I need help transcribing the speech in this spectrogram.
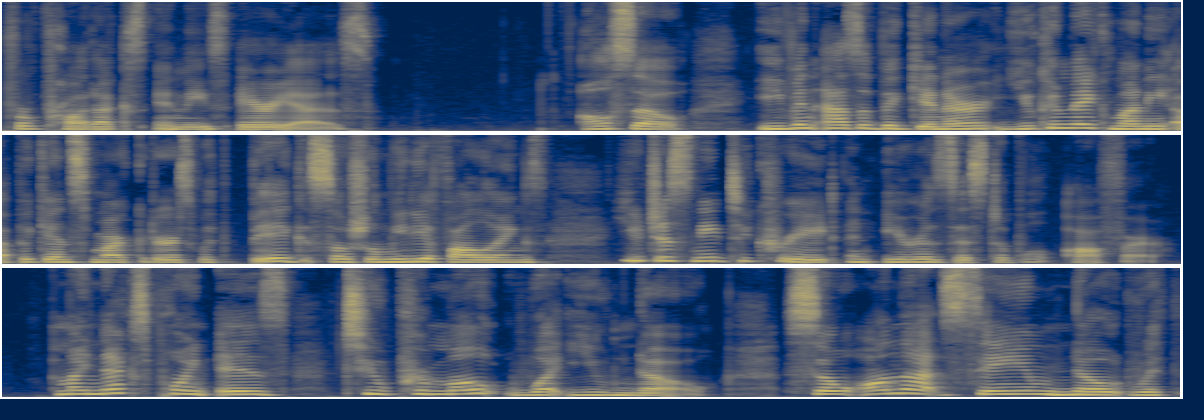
for products in these areas. Also, even as a beginner, you can make money up against marketers with big social media followings. You just need to create an irresistible offer. My next point is to promote what you know. So, on that same note with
